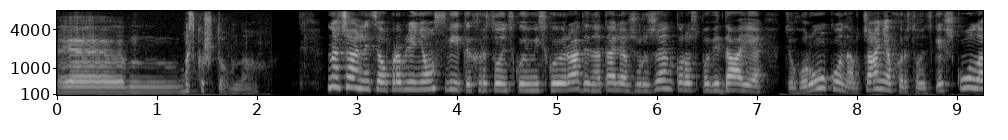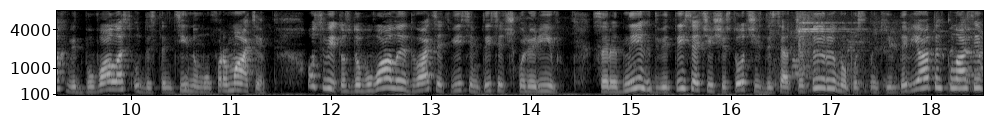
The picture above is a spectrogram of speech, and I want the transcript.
е, безкоштовно. Начальниця управління освіти Херсонської міської ради Наталя Журженко розповідає, цього року навчання в херсонських школах відбувалось у дистанційному форматі. Освіту здобували 28 тисяч школярів. Серед них 2664 випускників 9 класів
